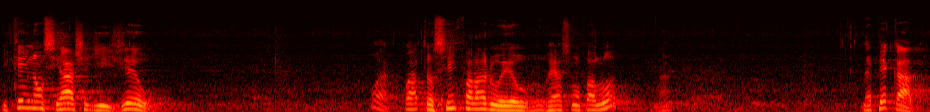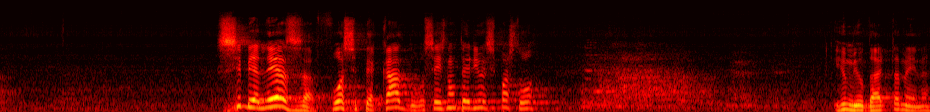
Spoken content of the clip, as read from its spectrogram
E quem não se acha diz eu. Ué, quatro ou cinco falaram eu, o resto não falou? Né? Não é pecado. Se beleza fosse pecado, vocês não teriam esse pastor. E humildade também, né?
